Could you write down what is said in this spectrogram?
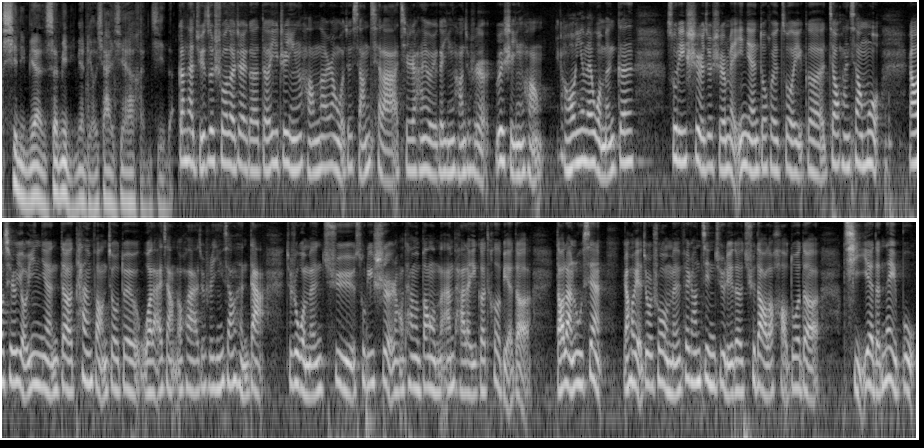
心里面、生命里面留下一些痕迹的。刚才橘子说了这个德意志银行呢，让我就想起来，其实还有一个银行就是瑞士银行。然后，因为我们跟苏黎世就是每一年都会做一个交换项目，然后其实有一年的探访就对我来讲的话，就是影响很大。就是我们去苏黎世，然后他们帮我们安排了一个特别的导览路线，然后也就是说，我们非常近距离的去到了好多的企业的内部。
